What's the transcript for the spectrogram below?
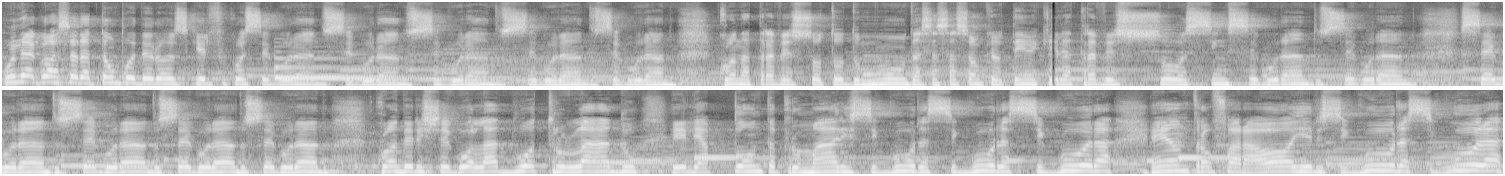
O negócio era tão poderoso que ele ficou segurando, segurando, segurando, segurando, segurando. Quando atravessou todo mundo, a sensação que eu tenho é que ele atravessou assim, segurando, segurando, segurando, segurando, segurando, segurando. Quando ele chegou lá do outro lado, ele aponta para o mar e segura, segura, segura. Entra o Faraó e ele segura, segura.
